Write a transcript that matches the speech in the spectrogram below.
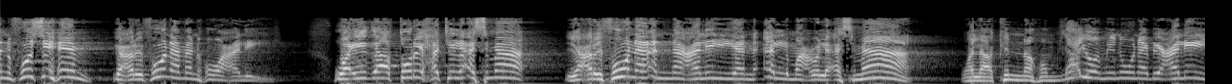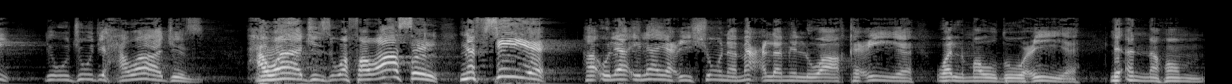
أنفسهم يعرفون من هو علي. وإذا طرحت الأسماء يعرفون أن عليا ألمع الأسماء ولكنهم لا يؤمنون بعلي لوجود حواجز حواجز وفواصل نفسية. هؤلاء لا يعيشون معلم الواقعية والموضوعية لأنهم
